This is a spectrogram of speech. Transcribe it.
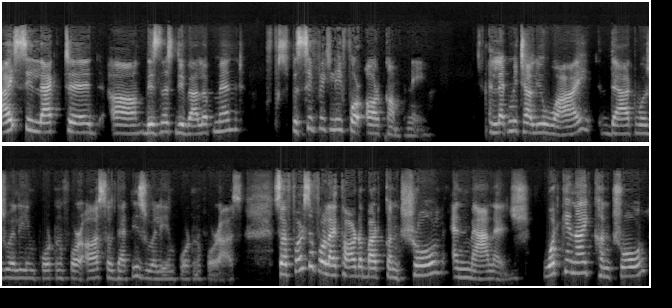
I selected uh, business development specifically for our company. And let me tell you why that was really important for us, or that is really important for us. So, first of all, I thought about control and manage. What can I control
